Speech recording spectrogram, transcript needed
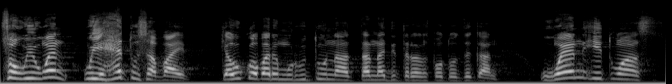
So we went, we had to survive. Ke utlwa ba re moruti na tana di-transporto tse kana. When it was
